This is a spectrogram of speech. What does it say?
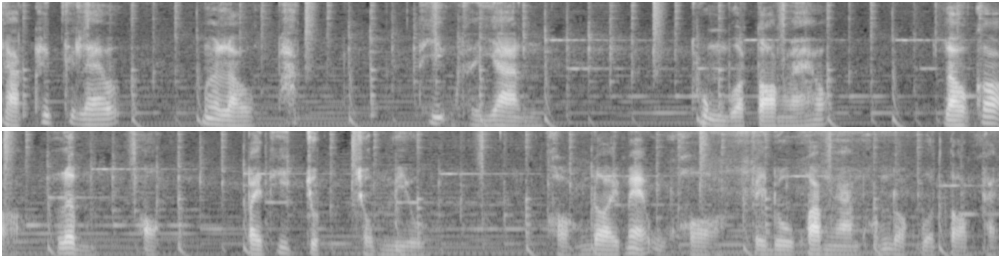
จากคลิปที่แล้วเมื่อเราพักที่อุทยาน ทุ่งบัวตองแล้ว เราก็เริ่มออกไปที่จุดชมวิว ของดอยแม่อูคอ ไปดูความงามของดอกบัวตองกัน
